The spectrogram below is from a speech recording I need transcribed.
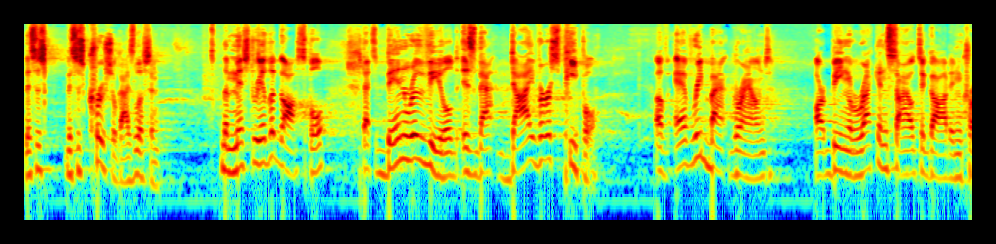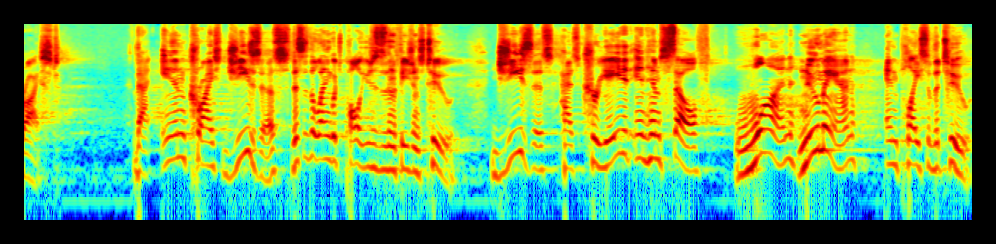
This is, this is crucial, guys. Listen. The mystery of the gospel that's been revealed is that diverse people of every background are being reconciled to God in Christ. That in Christ Jesus, this is the language Paul uses in Ephesians 2, Jesus has created in himself one new man in place of the two.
